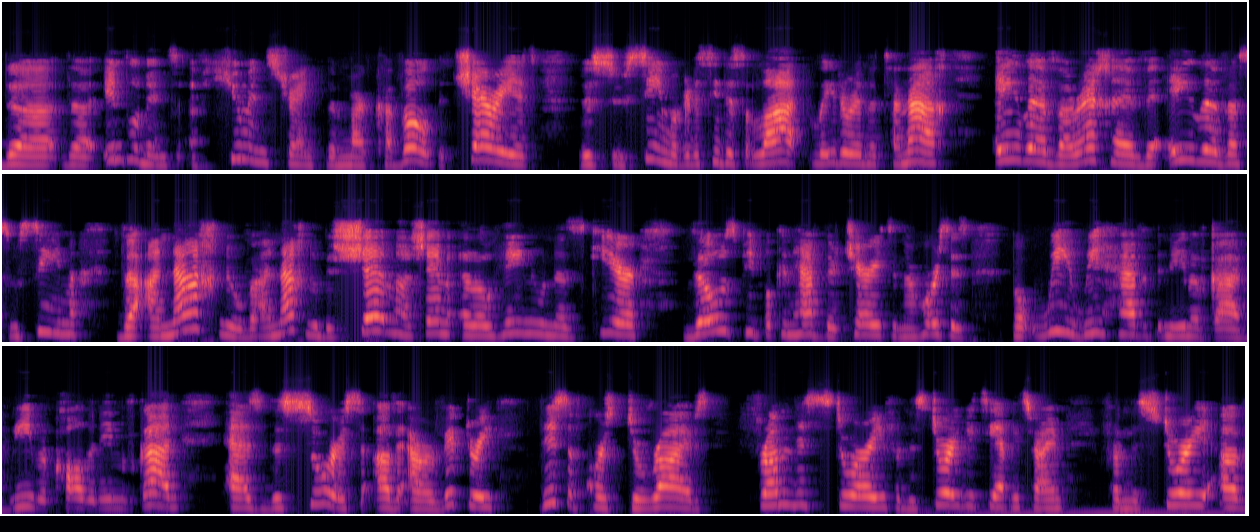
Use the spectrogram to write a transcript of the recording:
the, the implements of human strength, the markavot, the chariots, the susim. We're going to see this a lot later in the Tanakh. Eile varechev ve'ele vasusim ve'anachnu ve'anachnu b'shem Hashem Eloheinu nazkir. Those people can have their chariots and their horses, but we, we have the name of God. We recall the name of God as the source of our victory. This, of course, derives from this story, from the story of Yitziat Mitzrayim, from the story of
